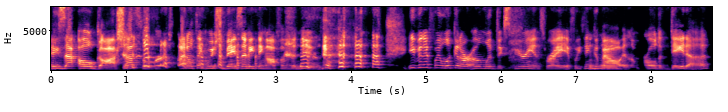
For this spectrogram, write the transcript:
Exactly. Oh gosh, that's the worst. I don't think we should base anything off of the news. even if we look at our own lived experience, right? If we think mm-hmm. about in the world of data,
